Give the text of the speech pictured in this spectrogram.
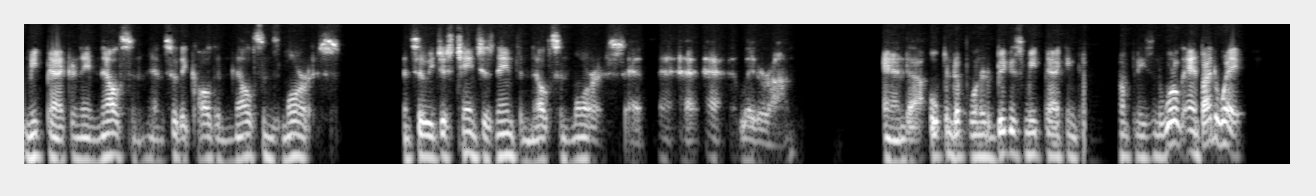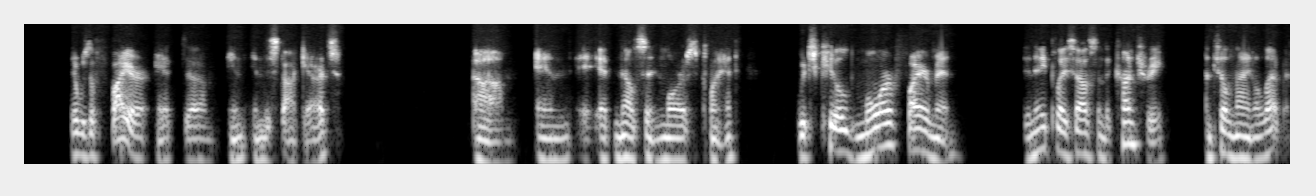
meatpacker named Nelson, and so they called him Nelson's Morris. And so he just changed his name to Nelson Morris at, at, at later on, and uh, opened up one of the biggest meatpacking companies in the world. And by the way, there was a fire at um, in in the stockyards um, and at Nelson Morris plant, which killed more firemen than any place else in the country until 9/11.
